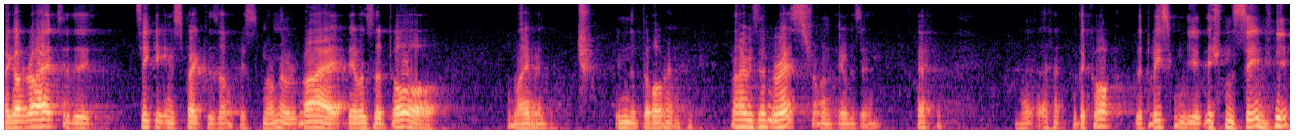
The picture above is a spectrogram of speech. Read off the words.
I got right to the ticket inspector's office, and on the right there was a door, and I went in the door, and, and I was in a restaurant. It was in. the cop, the policeman didn't see me.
